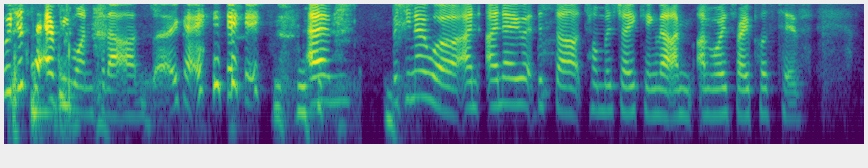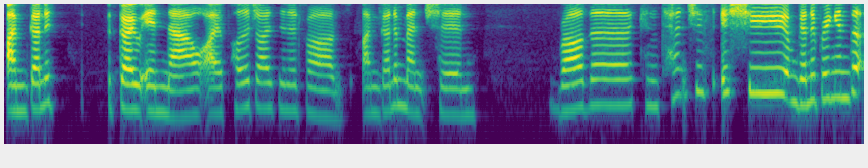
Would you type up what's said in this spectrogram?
we'll, just put everyone for that answer. Okay. um, but you know what? I, I know at the start Tom was joking that I'm I'm always very positive. I'm gonna go in now. I apologize in advance. I'm going to mention rather contentious issue. I'm going to bring in the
